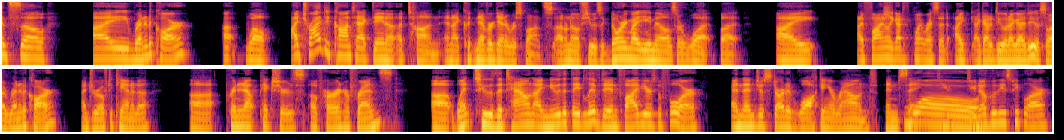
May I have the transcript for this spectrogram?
and so I rented a car. Uh, well, I tried to contact Dana a ton, and I could never get a response. I don't know if she was ignoring my emails or what, but I I finally got to the point where I said I I got to do what I got to do. So I rented a car. I drove to Canada, uh, printed out pictures of her and her friends, uh, went to the town I knew that they'd lived in five years before, and then just started walking around and saying, do you, do you know who these people are?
